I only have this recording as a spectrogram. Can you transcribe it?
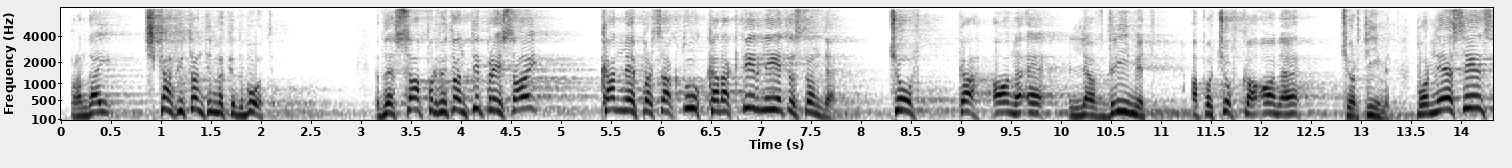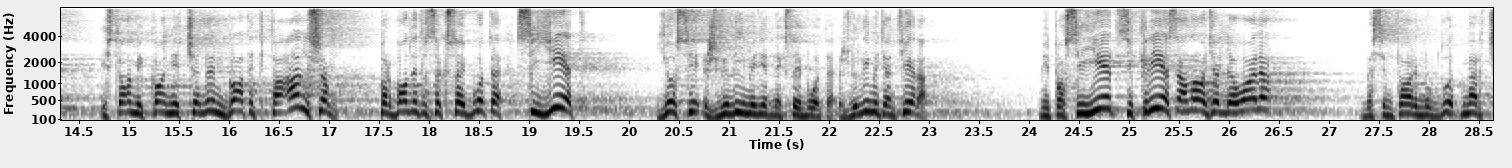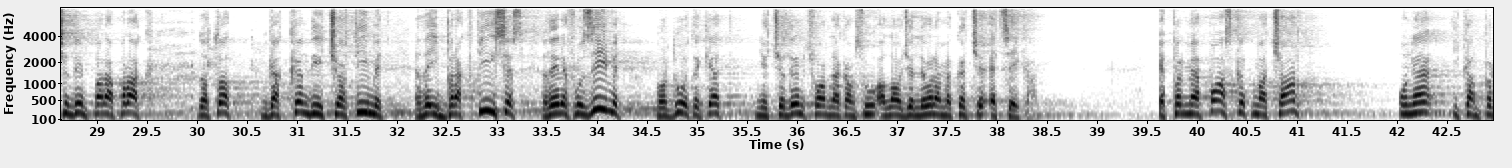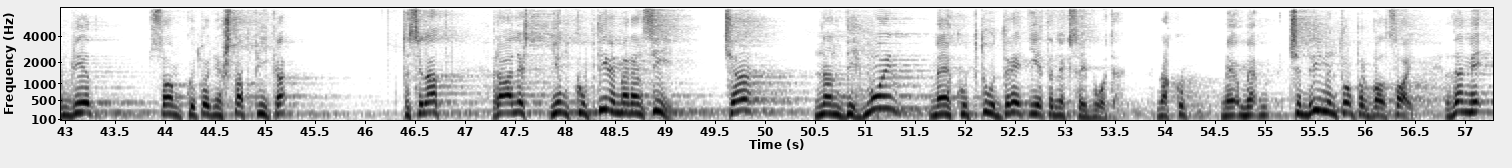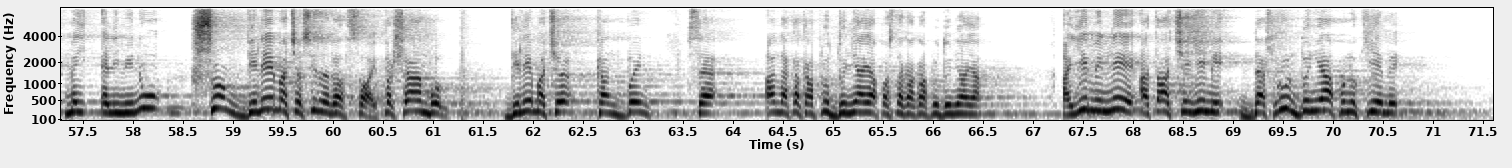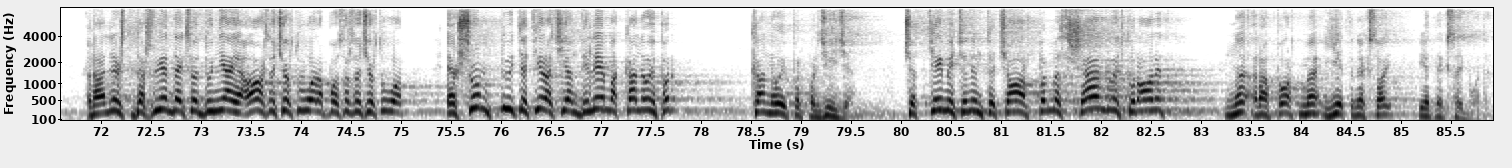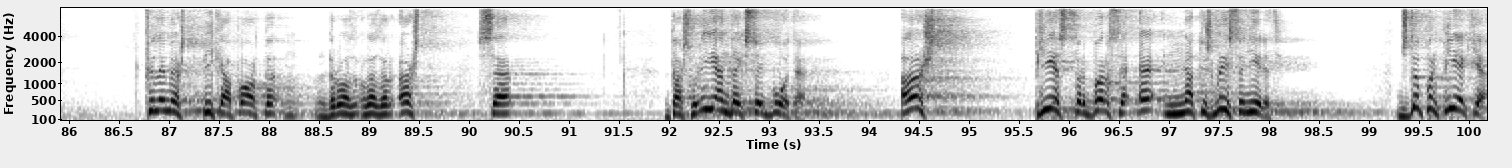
Prandaj çka fiton ti me këtë botë? Dhe sa përfiton ti prej saj? Kanë me përcaktu karakterin e jetës tënde. Qoftë ka ana e lavdërimit apo qoftë ka ana e qortimit. Por në esencë Islami ka një qëndrim gati të paanshëm përballë jetës së kësaj bote si jetë, jo si zhvillim i jetës së kësaj bote. Zhvillimet janë tjera. Mirëpo si jetë, si krijesë e Allahut xhelle ue ala, besimtari nuk duhet të merr qëndrim paraprak, do të thotë nga këndi i qortimit dhe i braktisjes dhe i refuzimit, por duhet të ketë një qëndrim çfarë na ka mësuar Allahu xhelle ue ala me këtë që e ceka. E për me pas këtë ma qartë, unë i kam përmbledh sa më kujtohet një 7 pika të cilat realisht janë kuptime me rëndësi që na ndihmojnë me e kuptu drejt jetën e kësaj bote, na kup me me qëndrimin tonë përballë saj dhe me me eliminu shumë dilema që sillen rreth saj. Për shembull, dilema që kanë të bëjnë se a na ka kaplu dunjaja apo s'na ka kaplu dunjaja? A jemi ne ata që jemi dashuruar në dunja apo nuk jemi? Realisht dashuria ndaj kësaj dunjaje a është e qortuar apo s'është e qortuar? E shumë pyetje të tjera që janë dilema kanë nevojë për kanë nevojë për përgjigje. Që të kemi qëndrim të qartë përmes shembullit të Kuranit në raport me jetën e kësaj, jetën e kësaj bote. Fillimisht pika e parë të nderuar vëllezër është se dashuria ndaj kësaj bote është Pjesë përbërëse e natyrshmërisë së njeriut. Çdo përpjekje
